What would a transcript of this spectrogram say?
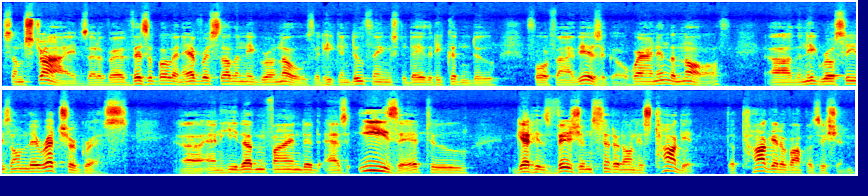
some strides that are very visible, and every Southern Negro knows that he can do things today that he couldn't do four or five years ago. Wherein in the North, uh, the Negro sees only retrogress, uh, and he doesn't find it as easy to get his vision centered on his target, the target of opposition,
